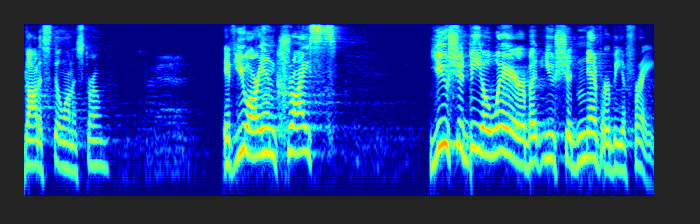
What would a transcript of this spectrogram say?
God is still on his throne. If you are in Christ, you should be aware, but you should never be afraid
